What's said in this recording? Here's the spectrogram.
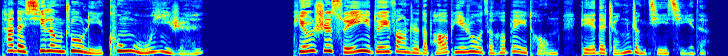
他的西楞柱里空无一人，平时随意堆放着的刨皮褥子和被桶叠得整整齐齐的，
